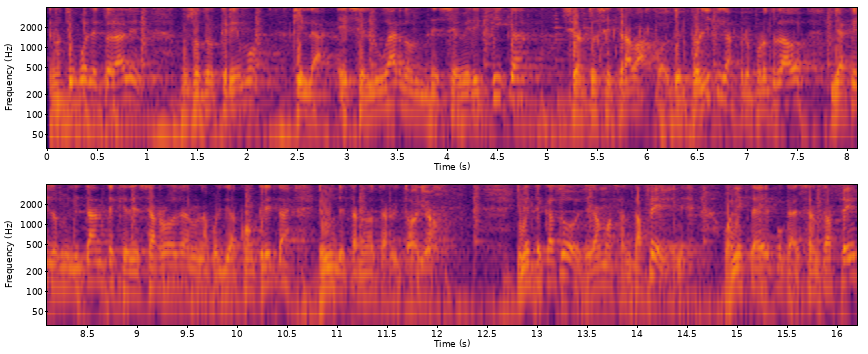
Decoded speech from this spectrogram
En los tiempos electorales nosotros creemos que es el lugar donde se verifica ¿cierto? ese trabajo de políticas, pero por otro lado de aquellos militantes que desarrollan una política concreta en un determinado territorio. En este caso llegamos a Santa Fe, o en esta época de Santa Fe,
